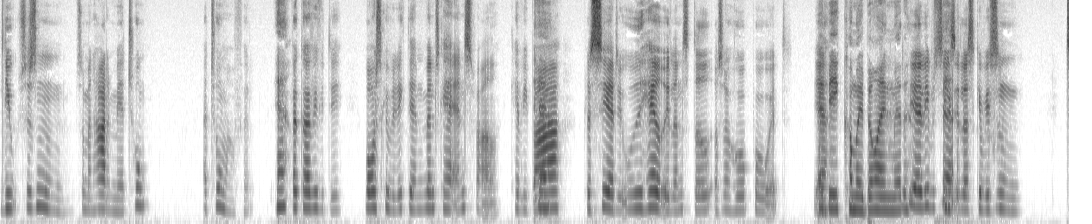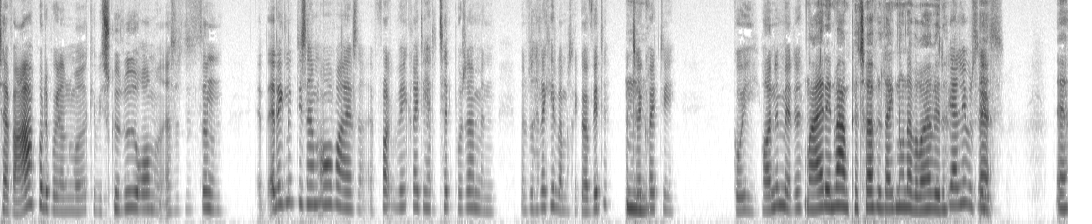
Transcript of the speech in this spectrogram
liv, så, sådan, så man har det med atom, atomaffald. Ja. Hvad gør vi ved det? Hvor skal vi lægge det? Hvem skal have ansvaret? Kan vi bare ja. placere det ude i havet et eller andet sted, og så håbe på, at... Ja. At vi ikke kommer i berøring med det. Ja, lige præcis. Ja. Eller skal vi sådan tage vare på det på en eller anden måde? Kan vi skyde det ud i rummet? Altså, det er, sådan, er det ikke lidt de samme overvejelser? At folk vil ikke rigtig have det tæt på sig, men man ved heller ikke helt, hvad man skal gøre ved det. Man tør Mhm. ikke rigtig gå i hånde med det. Nej, det er en varm kartoffel, der er ikke nogen, der vil røre ved det. Ja, lige præcis. Ja.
